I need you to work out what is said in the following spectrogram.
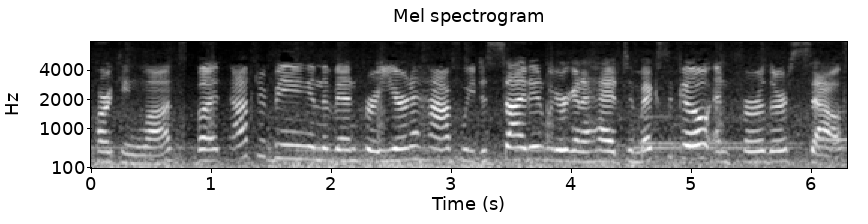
parking lots. But after being in the van for a year and a half, we decided we were gonna head to Mexico and further south.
